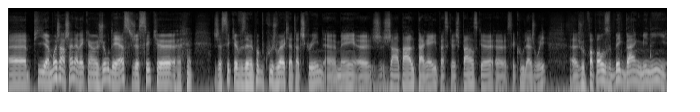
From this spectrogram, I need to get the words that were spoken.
Euh, puis euh, moi, j'enchaîne avec un jeu ODS. Je sais que Je sais que vous n'aimez pas beaucoup jouer avec le touchscreen, mais j'en parle pareil parce que je pense que c'est cool à jouer. je vous propose Big Bang Mini,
